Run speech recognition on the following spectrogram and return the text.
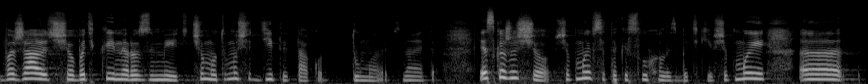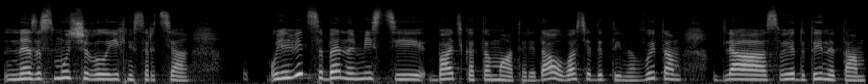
вважають, що батьки не розуміють. Чому? Тому що діти так от думають, знаєте. Я скажу що, щоб ми все-таки слухались батьків, щоб ми е, не засмучували їхні серця. Уявіть себе на місці батька та матері. Да? У вас є дитина. Ви там для своєї дитини там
